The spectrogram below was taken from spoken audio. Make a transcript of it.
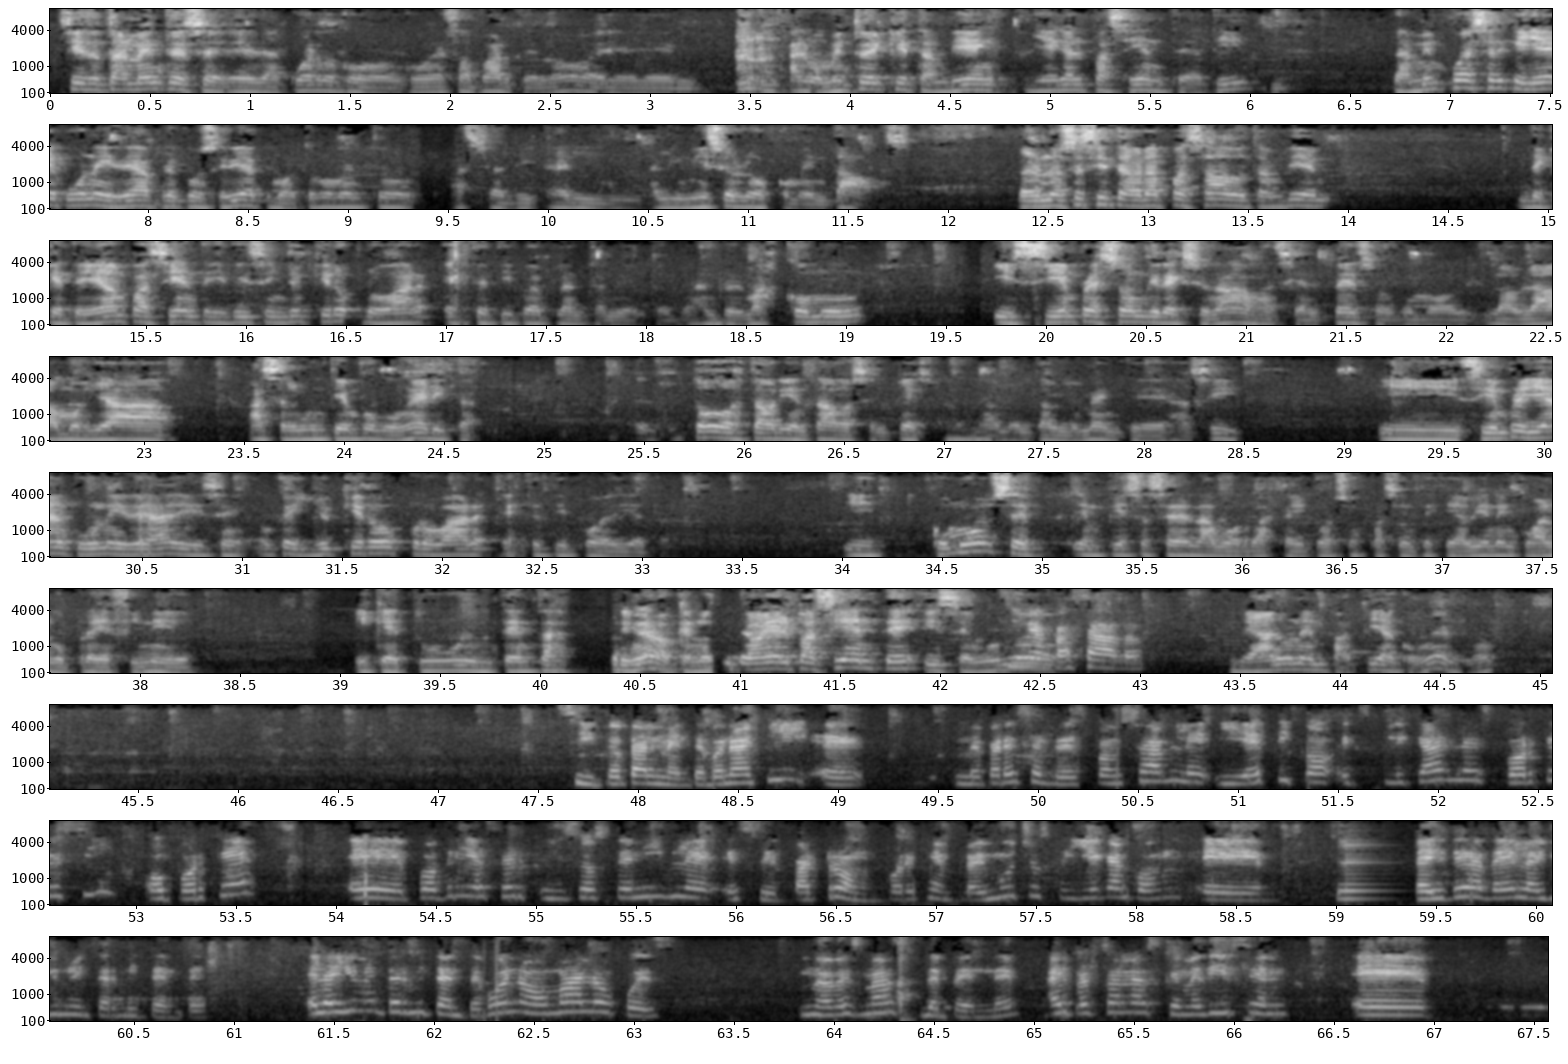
Sí, totalmente eh, de acuerdo con, esa parte, ¿no? Eh, al momento de que también llega el paciente a ti, también puede ser que llegue con una idea preconcebida, como en otro momento hacia el, el, al inicio lo comentabas. Pero no sé si te habrá pasado también de que te llegan pacientes y dicen, yo quiero probar este tipo de planteamiento. Por ejemplo, el más común y siempre son direccionados hacia el peso, como lo hablábamos ya hace algún tiempo con Erika todo está orientado hacia el peso, lamentablemente es así. Y siempre llegan con una idea y dicen, ok, yo quiero probar este tipo de dietas. ¿Y cómo se empieza a hacer el abordaje ahí con esos pacientes que ya vienen con algo predefinido? Y que tú intentas, primero, que no se te vaya el paciente y segundo, sí, pasado. crear una empatía con él, ¿no? Sí, totalmente. Bueno, aquí eh, me parece responsable y ético explicarles por qué sí o por qué eh, podría ser insostenible ese patrón. Por ejemplo, hay muchos que llegan con eh, la idea del ayuno intermitente. El ayuno intermitente, bueno o malo, pues una vez más depende. Hay personas que me dicen, eh,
